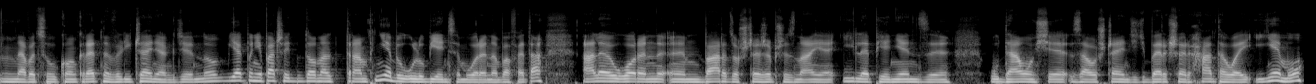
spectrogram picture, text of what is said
nawet są konkretne wyliczenia, gdzie no jak jakby nie patrzeć, Donald Trump nie był ulubieńcem Warrena Buffetta, ale Warren bardzo szczerze przyznaje, ile pieniędzy udało się zaoszczędzić Berkshire Hathaway i jemu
